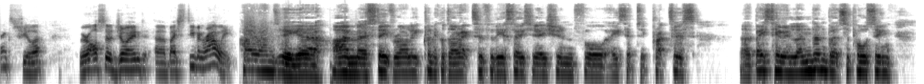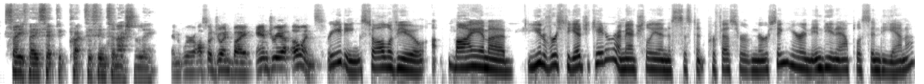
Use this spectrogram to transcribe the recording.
Thanks, Sheila. We're also joined uh, by Stephen Rowley. Hi, Ramsey. Yeah, I'm uh, Steve Rowley, Clinical Director for the Association for Aseptic Practice, uh, based here in London, but supporting safe aseptic practice internationally. And we're also joined by Andrea Owens. Greetings to all of you. I am a university educator. I'm actually an assistant professor of nursing here in Indianapolis, Indiana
